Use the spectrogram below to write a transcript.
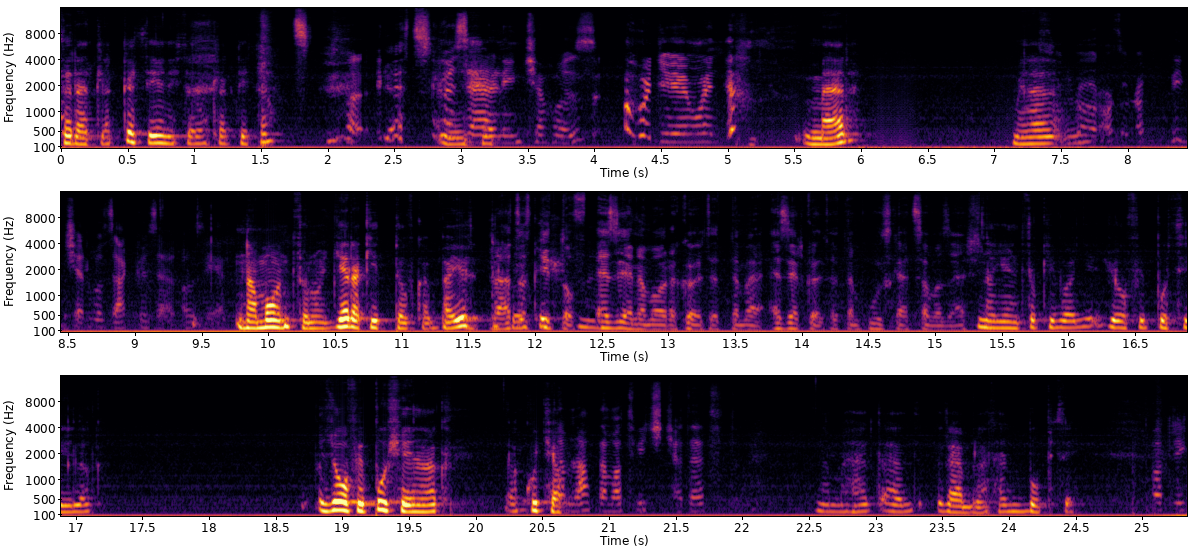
Szeretlek, köszi, én is szeretlek, Tita. Geci. Közel nincs ahhoz, hogy ő mondja. Mert? Mert nincsen hozzá közel azért. Na mondtam, hogy gyere Kittovka, bejöttek. Látod? Kitov, ezért nem arra költöttem el, ezért költöttem 20 k szavazást. Nagyon cuki vagy, Zsófi puszilak. Zsófi pusilnak. A kutya. Nem láttam a Twitch chatet. Nem, hát ez reblát, hát bupci. Patrik,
